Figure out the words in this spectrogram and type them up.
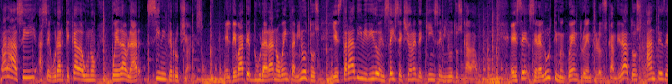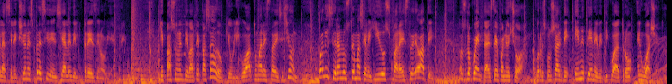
para así asegurar que cada uno pueda hablar sin interrupciones. El debate durará 90 minutos y estará dividido en seis secciones de 15 minutos cada uno. Este será el último encuentro entre los candidatos antes de las elecciones presidenciales del 3 de noviembre. ¿Qué pasó en el debate pasado que obligó a tomar esta decisión? ¿Cuáles serán los temas elegidos para este debate? Nos lo cuenta Stephanie Ochoa, corresponsal de NTN 24 en Washington.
